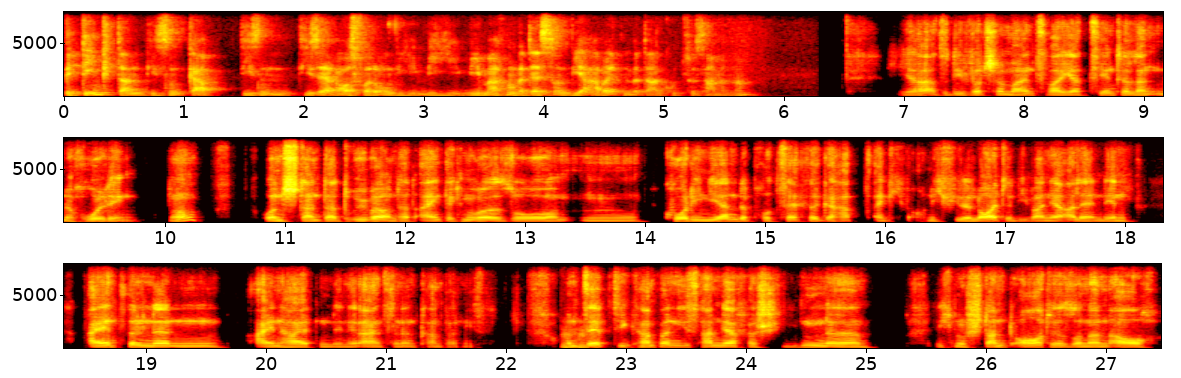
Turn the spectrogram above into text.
bedingt dann diesen Gap, diesen, diese Herausforderung, wie, wie, wie machen wir das und wie arbeiten wir da gut zusammen. Ne? Ja, also die Virtual Minds war jahrzehntelang eine Holding ne? und stand da drüber und hat eigentlich nur so mh, hm, koordinierende Prozesse gehabt. Eigentlich auch nicht viele Leute, die waren ja alle in den einzelnen Einheiten, in den einzelnen Companies. Und mhm. selbst die Companies haben ja verschiedene nicht nur Standorte, sondern auch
